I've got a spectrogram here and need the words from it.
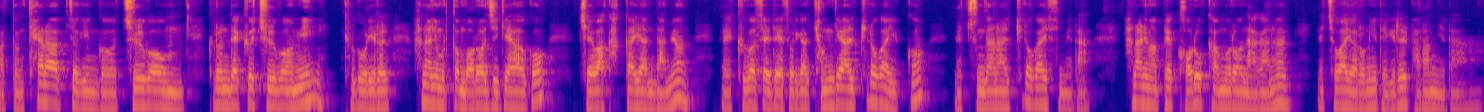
어떤 쾌락적인 것, 즐거움 그런데 그 즐거움이 결국 우리를 하나님으로부터 멀어지게 하고 죄와 가까이 한다면 그것에 대해서 우리가 경계할 필요가 있고 중단할 필요가 있습니다. 하나님 앞에 거룩함으로 나가는 저와 여러분이 되기를 바랍니다.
